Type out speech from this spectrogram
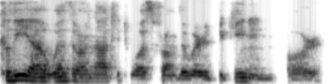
clear whether or not it was from the very beginning or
